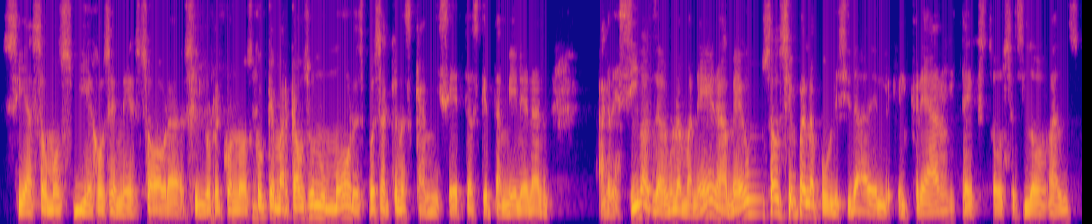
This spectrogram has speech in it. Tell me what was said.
si ya somos viejos en eso, ahora sí lo reconozco, que marcamos un humor, después saqué unas camisetas que también eran agresivas de alguna manera. Me ha gustado siempre la publicidad, el, crear textos, eslogans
